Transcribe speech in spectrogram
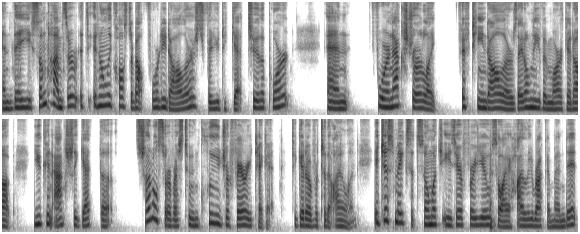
and they sometimes it, it only costs about forty dollars for you to get to the port, and for an extra like fifteen dollars, they don't even mark it up. You can actually get the shuttle service to include your ferry ticket to get over to the island. It just makes it so much easier for you, so I highly recommend it.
